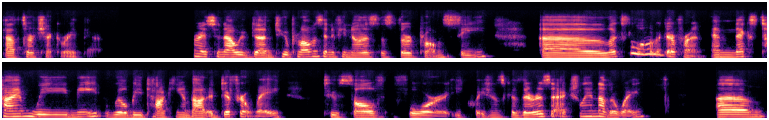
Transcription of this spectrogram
That's our check right there. All right, so now we've done two problems. And if you notice this third problem, C, uh, looks a little bit different. And next time we meet, we'll be talking about a different way to solve for equations because there is actually another way. Um,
